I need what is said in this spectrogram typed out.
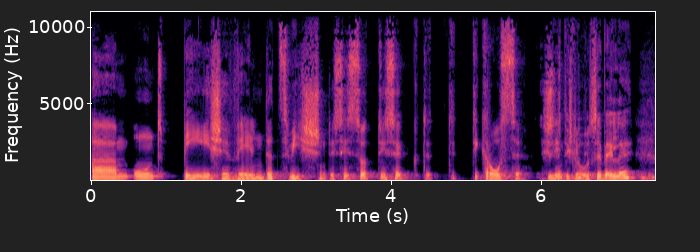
ähm, und beige Wellen dazwischen. Das ist so diese, die große. Das stimmt, ist die große Welle. Mhm.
